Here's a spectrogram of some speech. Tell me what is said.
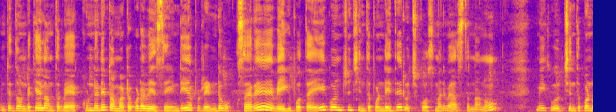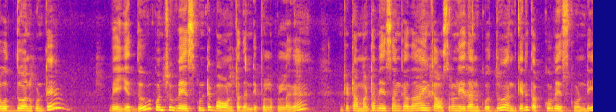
అంటే దొండకాయలు అంత వేయకుండానే టమాటా కూడా వేసేయండి. అప్పుడు రెండు ఒకసారే వేగిపోతాయి. కొంచెం చింతపండు అయితే రుచి కోసమని వేస్తున్నాను. మీకు చింతపండు వద్దు అనుకుంటే వేయద్దు. కొంచెం వేసుకుంటే బాగుంటుందండి పుల్ల పుల్లగా. అంటే టమాటా వేసాం కదా ఇంకా అవసరం లేదు అనుకోవద్దు అందుకని తక్కువ వేసుకోండి.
